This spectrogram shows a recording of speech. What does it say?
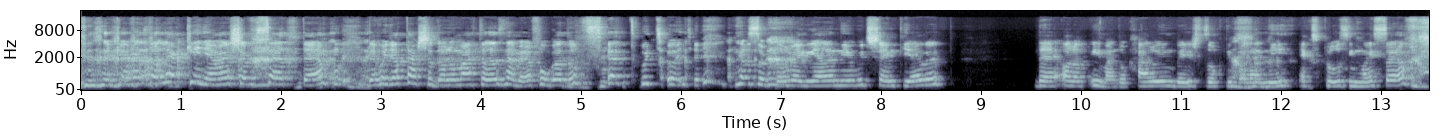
nekem ez a legkényelmesebb szettem, de hogy a társadalom által ez nem elfogadott szett, úgyhogy nem szoktam megjelenni úgy senki előtt. De alap, imádok Halloweenbe és zokniba lenni, exposing myself.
